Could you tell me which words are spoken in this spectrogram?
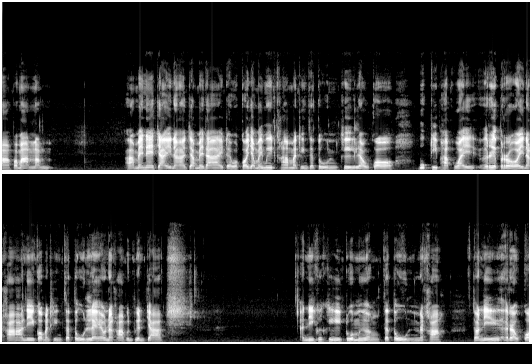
ะ ประมาณนั้น อ่าไม่แน่ใจนะคะจำไม่ได้ แต่ว่าก็ยังไม่มืดค่ำมาถึงสตูลคือเราก็บุ๊กที่พักไว้เรียบร้อยนะคะ อันนี้ก็มาถึงสตูลแล้วนะคะ เพื่อนๆจ๋าอันนี้ก็คือตัวเมืองสตูลนะคะ ตอนนี้เราก็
